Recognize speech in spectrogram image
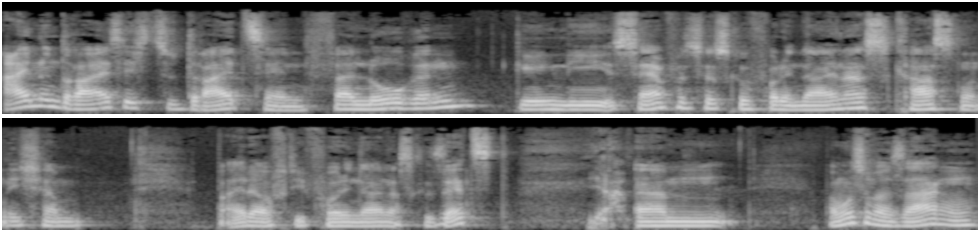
31 zu 13 verloren gegen die San Francisco 49ers. Carsten und ich haben beide auf die 49ers gesetzt. Ja. Ähm, man muss aber sagen,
